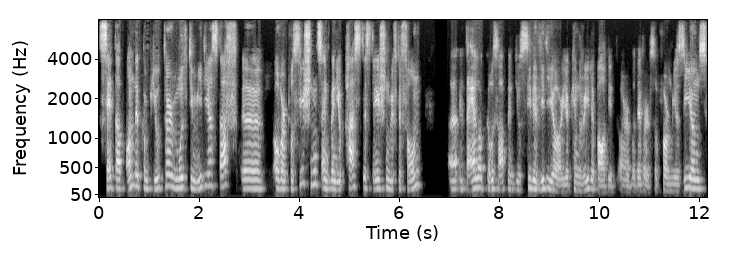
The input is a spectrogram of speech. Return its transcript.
set up on the computer multimedia stuff uh, over positions, and when you pass the station with the phone, uh, a dialogue goes up and you see the video or you can read about it or whatever. So for museums,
